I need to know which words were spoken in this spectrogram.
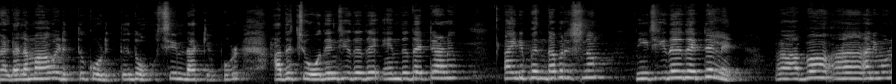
കടലമാവ് എടുത്ത് കൊടുത്ത് ദോശ ഉണ്ടാക്കിയപ്പോൾ അത് ചോദ്യം ചെയ്തത് എന്ത് തെറ്റാണ്? അതിനിപ്പോൾ എന്താ പ്രശ്നം? നീ ചെയ്തത് തെറ്റല്ലേ? അപ്പോൾ അനിമോൾ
